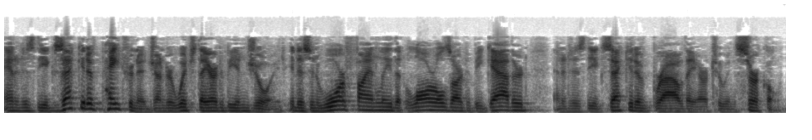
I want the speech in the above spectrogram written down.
and it is the executive patronage under which they are to be enjoyed. It is in war, finally, that laurels are to be gathered, and it is the executive brow they are to encircle.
